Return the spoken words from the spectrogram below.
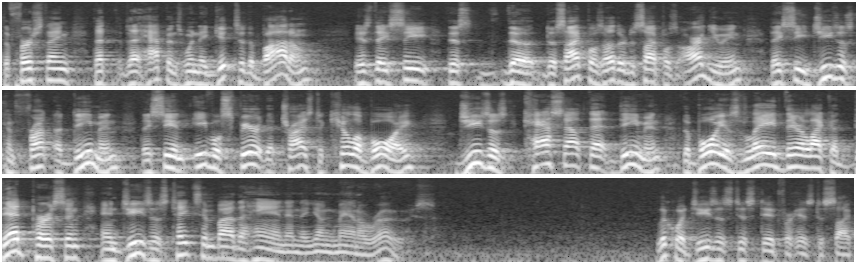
The first thing that, that happens when they get to the bottom is they see this the disciples, other disciples arguing. They see Jesus confront a demon. They see an evil spirit that tries to kill a boy. Jesus casts out that demon. The boy is laid there like a dead person, and Jesus takes him by the hand, and the young man arose. Look what Jesus just did for his disciples.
